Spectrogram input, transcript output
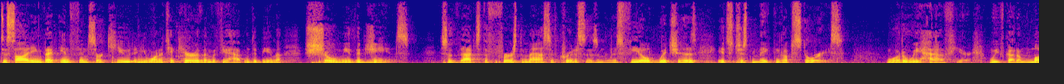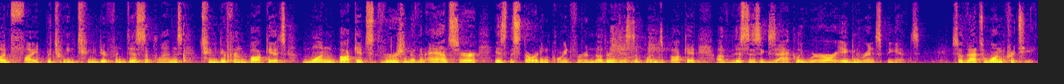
deciding that infants are cute and you want to take care of them if you happen to be a male. Show me the genes. So that's the first massive criticism in this field, which is it's just making up stories. What do we have here? We've got a mud fight between two different disciplines, two different buckets. One bucket's version of an answer is the starting point for another discipline's bucket of this is exactly where our ignorance begins. So that's one critique.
